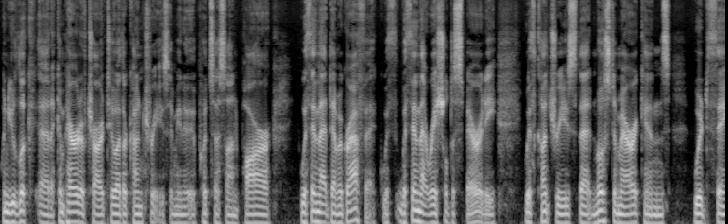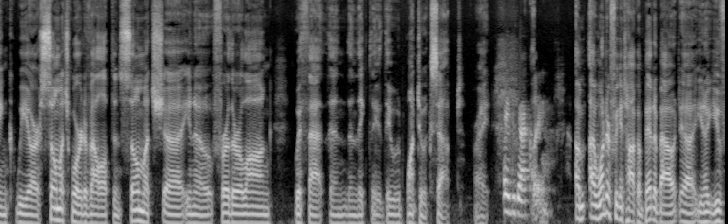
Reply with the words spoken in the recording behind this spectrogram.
when you look at a comparative chart to other countries. I mean, it puts us on par within that demographic, with within that racial disparity, with countries that most Americans would think we are so much more developed and so much uh, you know further along with that than than they, they, they would want to accept, right? Exactly. Uh, um, I wonder if we could talk a bit about, uh, you know, you've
